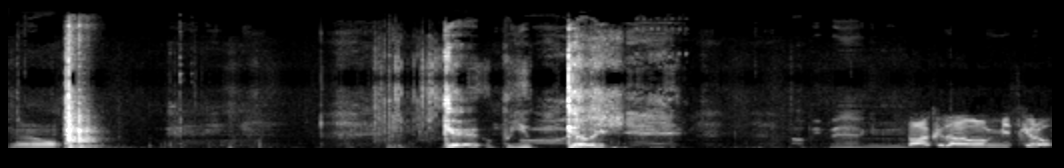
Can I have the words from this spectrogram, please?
No. Go, where you Oh, going? shit. I'll be back. 爆弾を見つけろ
